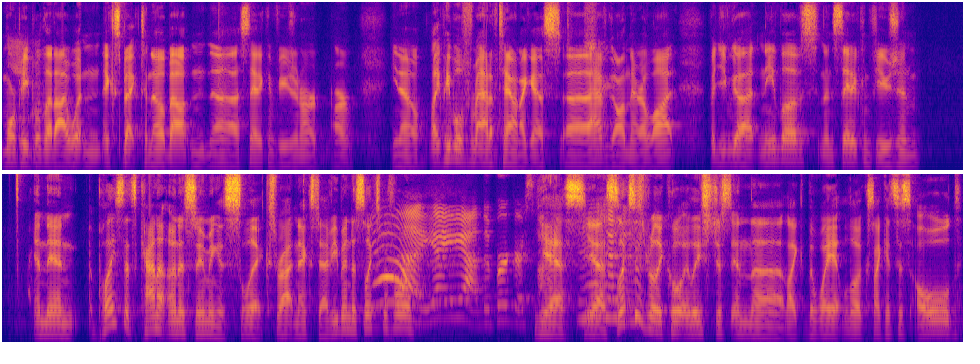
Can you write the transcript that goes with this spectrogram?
more Yeah. people that I wouldn't expect to know about uh, State of Confusion are, are, you know, like people from out of town, I guess, uh, have gone there a lot. But you've got Niedlov's and then State of Confusion. And then a place that's kind of unassuming is Slicks right next to. Have you been to Slicks before? Yeah, yeah, yeah. The burger spot. Yes, yeah. Slicks is really cool, at least just in the like the way it looks. Like it's this old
